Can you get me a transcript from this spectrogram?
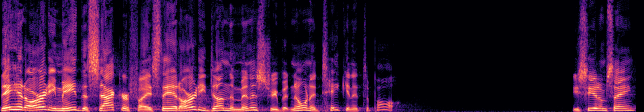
they had already made the sacrifice, they had already done the ministry, but no one had taken it to Paul. You see what I'm saying?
